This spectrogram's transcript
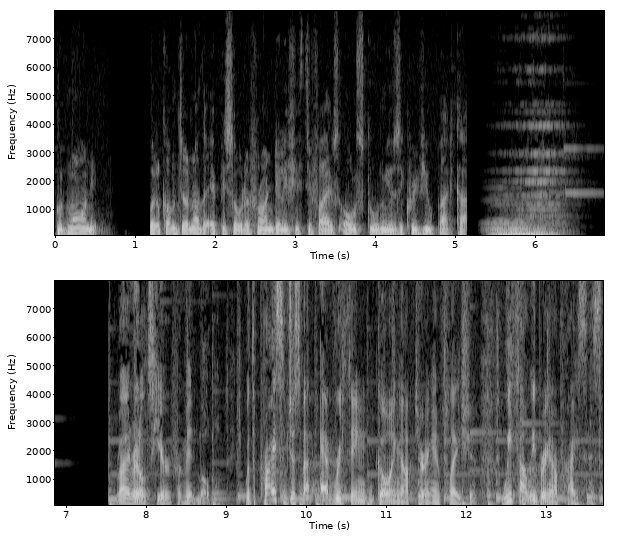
Good morning. Welcome to another episode of Rondelle55's Old School Music Review Podcast. Ryan Reynolds here from Mint Mobile. With the price of just about everything going up during inflation, we thought we'd bring our prices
